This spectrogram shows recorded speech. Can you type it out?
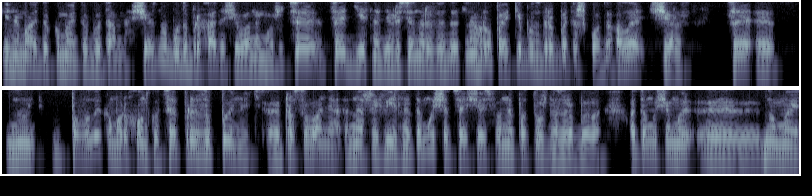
і не мають документів, бо там щось ну буду брехати, що вони можуть. Це це дійсно диверсійно розвідувальна група, які будуть робити шкоду. Але ще раз, це е, ну по великому рахунку це призупинить е, просування наших військ не тому, що це щось вони потужно зробили, а тому, що ми ну ми.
